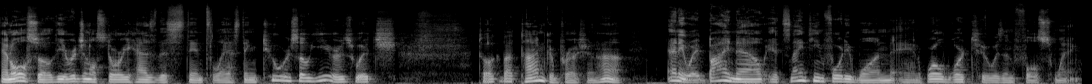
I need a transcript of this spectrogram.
And also, the original story has this stint lasting two or so years, which. Talk about time compression, huh? Anyway, by now, it's 1941 and World War II is in full swing.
